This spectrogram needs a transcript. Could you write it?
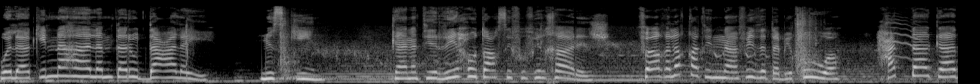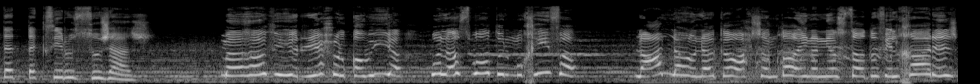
ولكنها لم ترد عليه. مسكين. كانت الريح تعصف في الخارج فأغلقت النافذة بقوة حتى كادت تكسر الزجاج. ما هذه الريح القوية والأصوات المخيفة؟ لعل هناك وحشا طائنا يصطاد في الخارج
